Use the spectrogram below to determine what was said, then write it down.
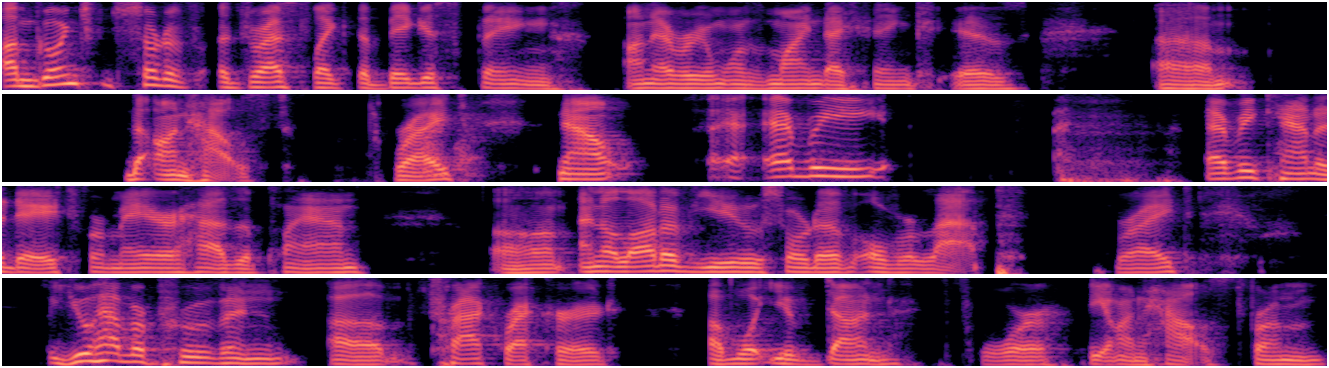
I'm going to sort of address like the biggest thing on everyone's mind, I think, is um, the unhoused, right? Now, every every candidate for mayor has a plan, um, and a lot of you sort of overlap, right? You have a proven uh, track record of what you've done for the unhoused, from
